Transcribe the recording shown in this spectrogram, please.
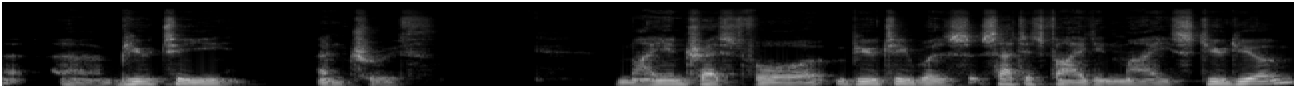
uh, uh beauty and truth. My interest for beauty was satisfied in my studio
